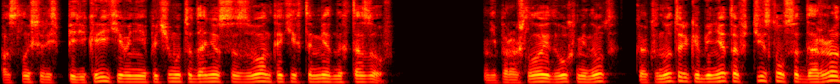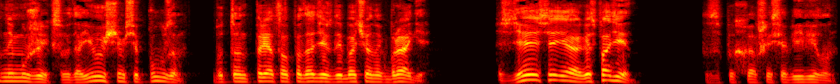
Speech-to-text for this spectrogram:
послышались перекрикивания, и почему-то донесся звон каких-то медных тазов. Не прошло и двух минут, как внутрь кабинета втиснулся дородный мужик с выдающимся пузом, будто он прятал под одеждой бочонок браги. «Здесь я, господин!» Запыхавшись, объявил он.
